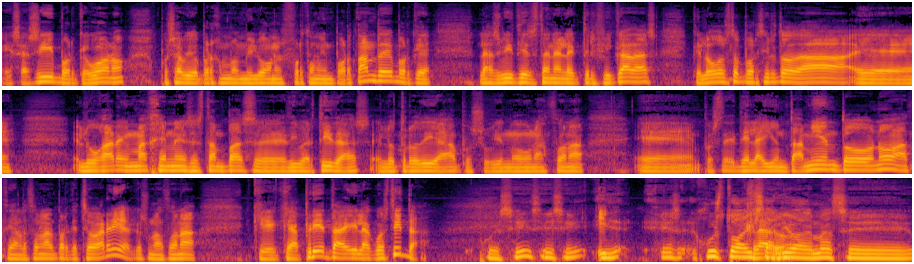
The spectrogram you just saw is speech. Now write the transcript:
es así porque, bueno, pues ha habido, por ejemplo, en Bilbao un esfuerzo muy importante porque las bicis estén electrificadas, que luego esto, por cierto, da eh, lugar a imágenes, estampas eh, divertidas. El otro día, pues subiendo una zona eh, pues de- del ayuntamiento, ¿no?, hacia la zona del Parque Echevarría, que es una zona que, que aprieta ahí la cuestita. Pues sí, sí, sí. Y es, justo ahí Claro. salió además eh,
